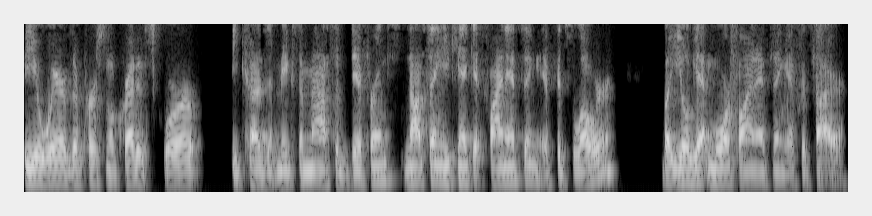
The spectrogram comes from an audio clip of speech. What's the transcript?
be aware of their personal credit score because it makes a massive difference. Not saying you can't get financing if it's lower, but you'll get more financing if it's higher.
